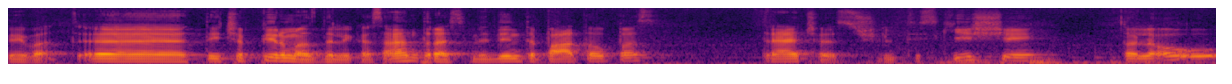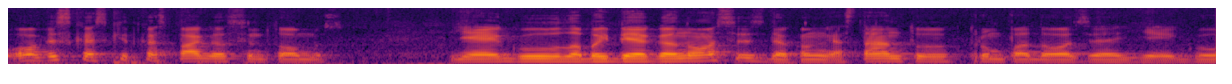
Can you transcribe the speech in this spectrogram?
Tai, va, e, tai čia pirmas dalykas. Antras, vedinti patalpas. Trečias, šilti skyšiai. Toliau, o viskas kitkas pagal simptomus. Jeigu labai bėga nosis, dekongestantų trumpa dozė, jeigu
